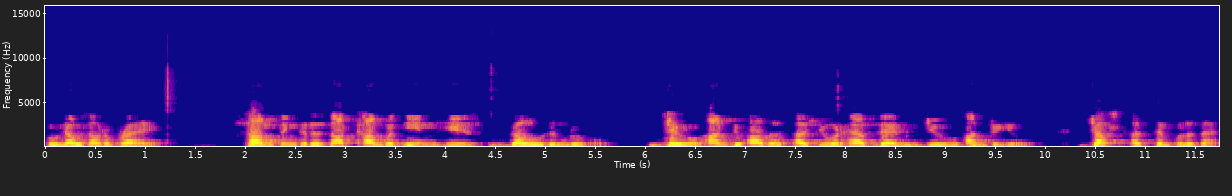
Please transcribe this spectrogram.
who knows how to pray something that does not come within his golden rule. Do unto others as you would have them do unto you. Just as simple as that.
